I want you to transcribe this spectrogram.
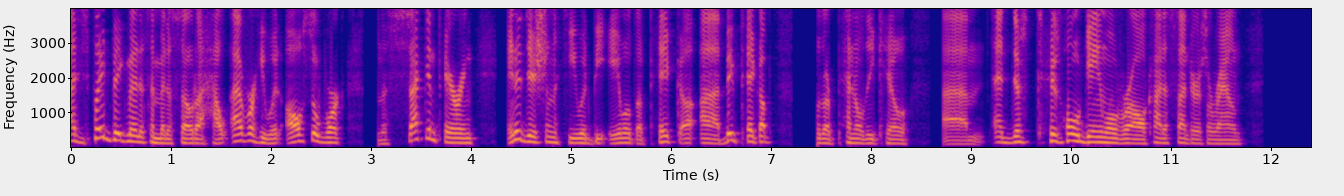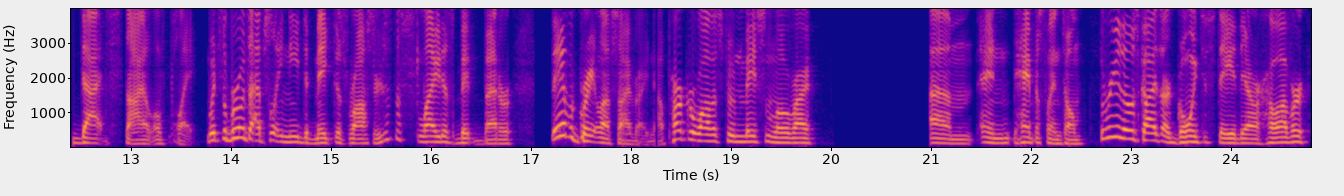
as he's played big minutes in Minnesota. However, he would also work on the second pairing. In addition, he would be able to pick a, a big pickup for their penalty kill. Um, and just his whole game overall kind of centers around that style of play, which the Bruins absolutely need to make this roster just the slightest bit better. They have a great left side right now. Parker Wotherspoon, Mason Lohrei, um, and Hampus Lindholm. Three of those guys are going to stay there. However,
